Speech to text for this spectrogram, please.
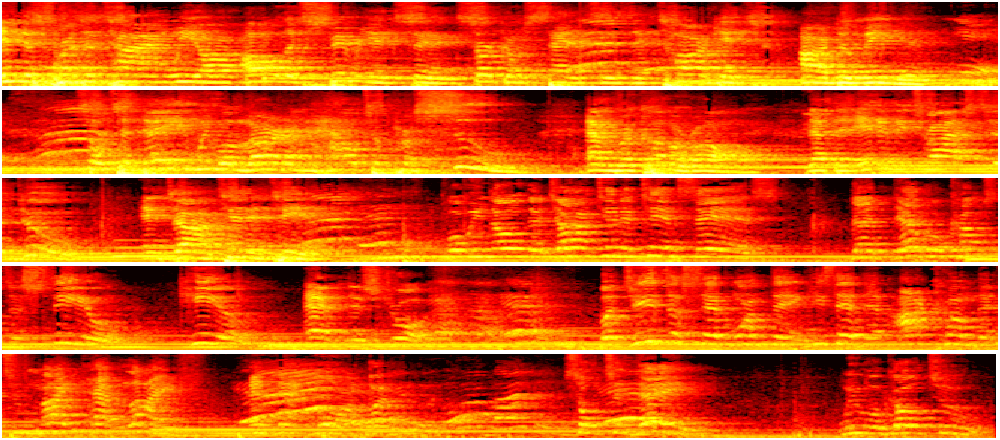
In this present time, we are all experiencing circumstances that target our dominion. So today we will learn how to pursue and recover all that the enemy tries to do in John 10 and 10. For we know that John 10 and 10 says, the devil comes to steal, kill, and destroy. But Jesus said one thing. He said that I come that you might have life and that more abundantly. So today, we will go to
